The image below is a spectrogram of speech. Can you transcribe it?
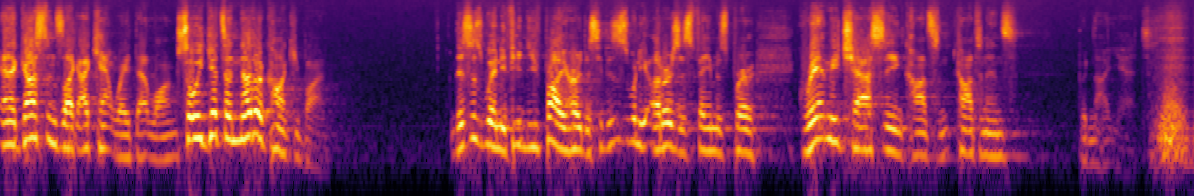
And Augustine's like, I can't wait that long. So he gets another concubine. This is when, if you, have probably heard this, this is when he utters his famous prayer Grant me chastity and continence, but not yet.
